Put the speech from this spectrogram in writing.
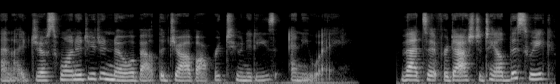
and I just wanted you to know about the job opportunities anyway. That's it for Dash Detailed this week.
